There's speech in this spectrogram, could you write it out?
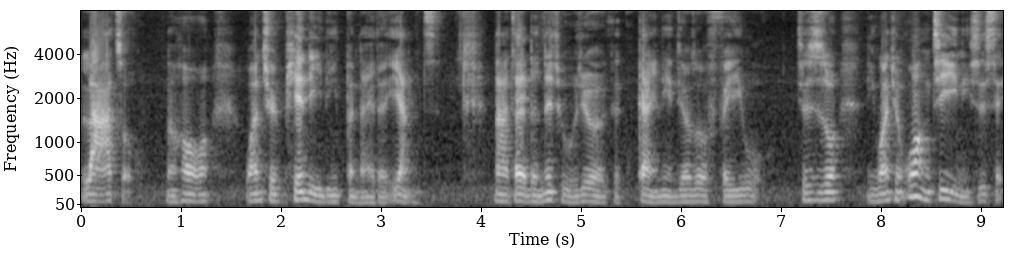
拉走，然后完全偏离你本来的样子。那在人类图就有一个概念叫做非我，就是说你完全忘记你是谁，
